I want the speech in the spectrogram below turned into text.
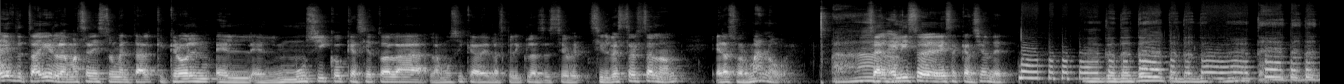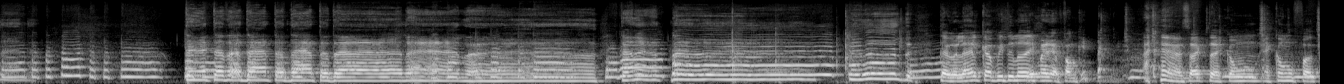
Eye of the Tiger, lo demás era instrumental, que creo el, el, el músico que hacía toda la, la música de las películas de Sil- Sylvester Stallone era su hermano, güey. Ah. O sea, él hizo esa canción de... ¿Te acuerdas del capítulo de medio funky. Exacto, es como es como un fuck.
